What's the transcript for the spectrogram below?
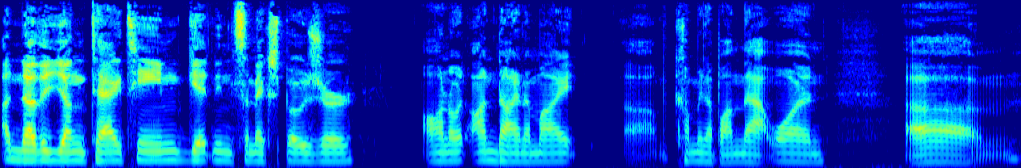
another young tag team getting some exposure on on Dynamite. Um, coming up on that one, um,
